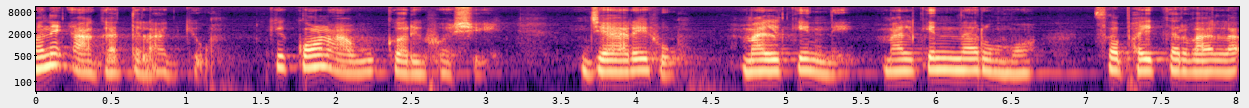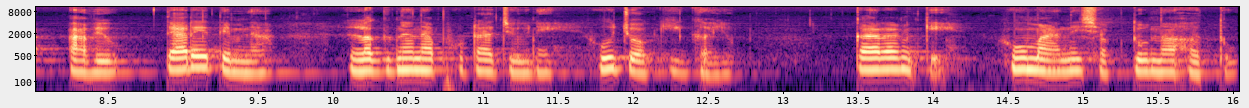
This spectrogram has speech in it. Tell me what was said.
મને આઘાત લાગ્યો કે કોણ આવું કર્યું હશે. જ્યારે હું માલકીનને માલકીનના રૂમમાં સફાઈ કરવા આવ્યો, ત્યારે તેમના લગ્નના ફોટા જોઈને હું ચોંકી ગયો. કારણ કે હું માની શકતું ન હતું.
